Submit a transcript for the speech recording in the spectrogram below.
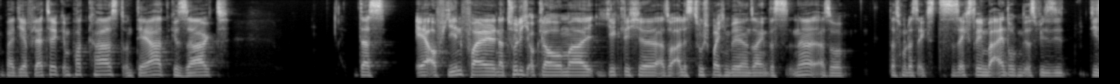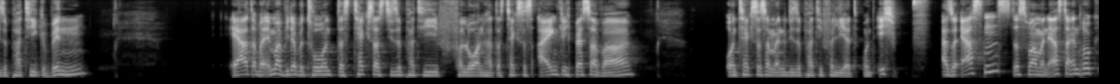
bei The Athletic im Podcast und der hat gesagt, dass er auf jeden Fall natürlich Oklahoma jegliche, also alles zusprechen will und sagen, dass, ne, also, dass man das, dass es extrem beeindruckend ist, wie sie diese Partie gewinnen. Er hat aber immer wieder betont, dass Texas diese Partie verloren hat, dass Texas eigentlich besser war und Texas am Ende diese Partie verliert. Und ich, also erstens, das war mein erster Eindruck,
